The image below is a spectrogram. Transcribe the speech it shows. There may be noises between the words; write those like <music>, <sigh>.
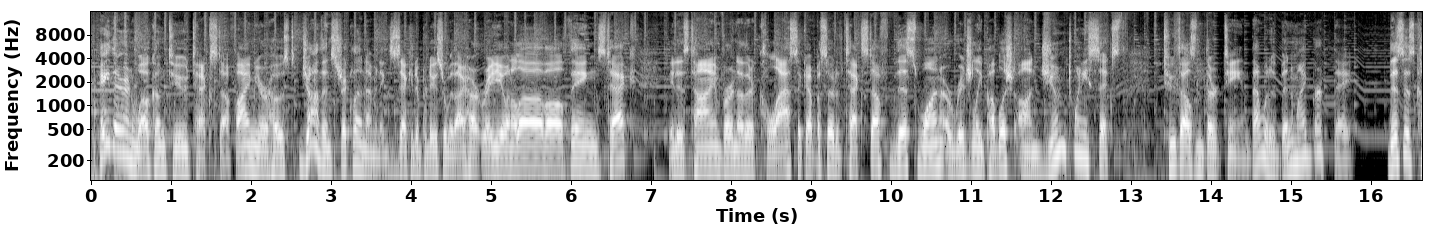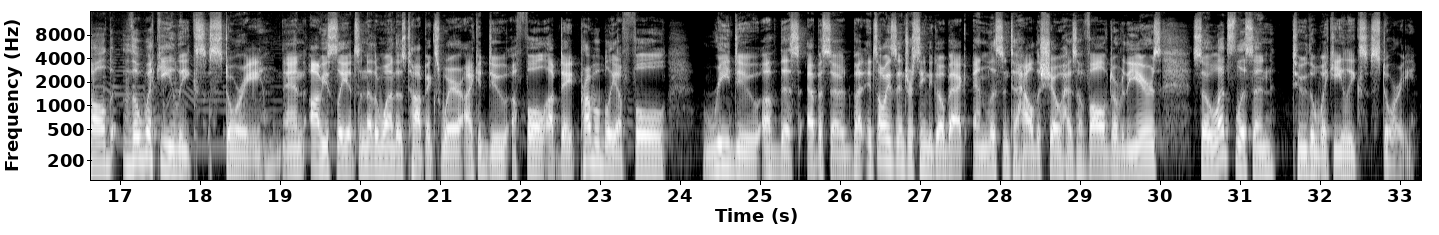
Hey there, and welcome to Tech Stuff. I'm your host, Jonathan Strickland. I'm an executive producer with iHeartRadio, and I love all things tech. It is time for another classic episode of Tech Stuff. This one originally published on June 26th, 2013. That would have been my birthday. This is called the WikiLeaks story, and obviously it's another one of those topics where I could do a full update, probably a full redo of this episode, but it's always interesting to go back and listen to how the show has evolved over the years. So let's listen to the WikiLeaks story.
